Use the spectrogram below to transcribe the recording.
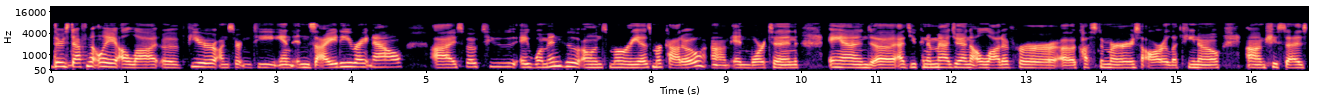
there's definitely a lot of fear, uncertainty, and anxiety right now. I spoke to a woman who owns Maria's Mercado um, in Morton, and uh, as you can imagine, a lot of her uh, customers are Latino. Um, she says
